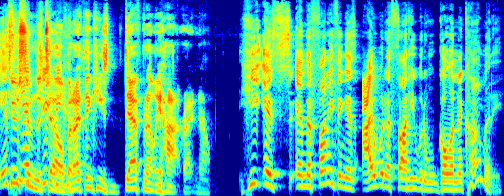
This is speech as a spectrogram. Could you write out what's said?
Is Too soon to ge- tell, but I think he's definitely hot right now. he is and the funny thing is I would have thought he would go into comedy.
